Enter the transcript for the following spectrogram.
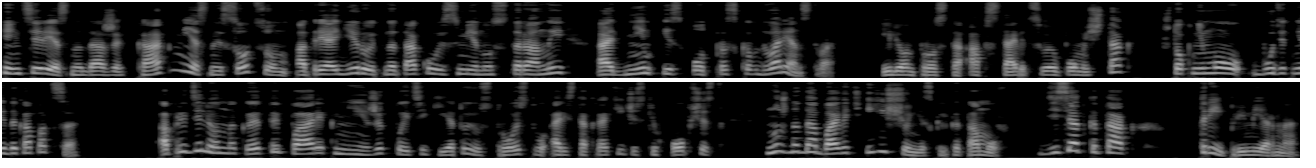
Интересно даже, как местный социум отреагирует на такую смену стороны одним из отпрысков дворянства. Или он просто обставит свою помощь так, что к нему будет не докопаться? Определенно к этой паре книжек по этикету и устройству аристократических обществ нужно добавить и еще несколько томов. Десятка так, три примерно,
